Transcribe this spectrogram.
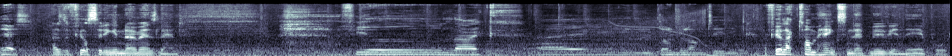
Yes. how does it feel sitting in no man's land? I feel like I don't belong to anyone. I feel like Tom Hanks in that movie in the airport.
